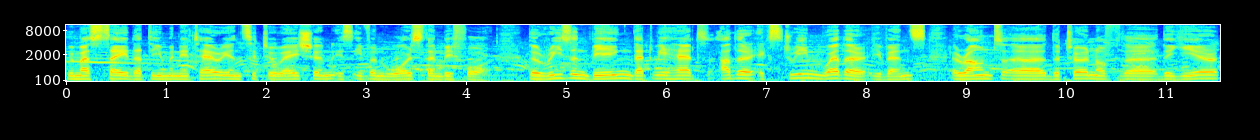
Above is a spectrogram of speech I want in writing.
we must say that the humanitarian situation is even worse than before. The reason being that we had other extreme weather events around uh, the turn of the, the year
